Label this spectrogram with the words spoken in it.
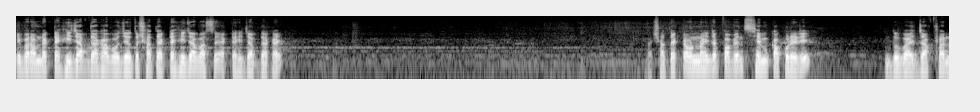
এবার আমরা একটা হিজাব দেখাবো, যেহেতু সাথে একটা হিজাব আছে, একটা হিজাব দেখায় সাথে একটা অন্য হিজাব পাবেন সেম কাপড়েরই। দুবাই জাফরান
